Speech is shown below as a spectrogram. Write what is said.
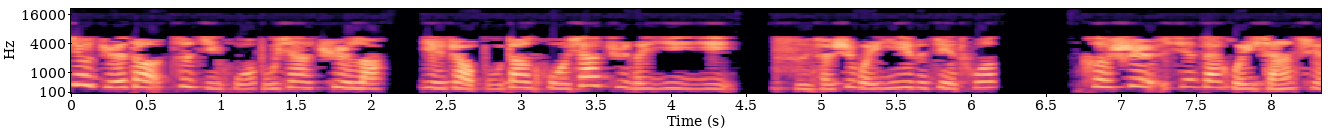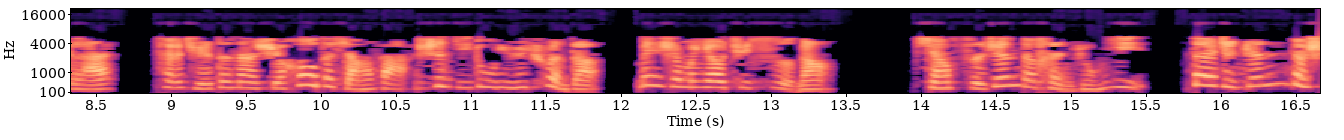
就觉得自己活不下去了，也找不到活下去的意义，死才是唯一的解脱。可是现在回想起来，才觉得那时候的想法是极度愚蠢的。为什么要去死呢？想死真的很容易，但这真的是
